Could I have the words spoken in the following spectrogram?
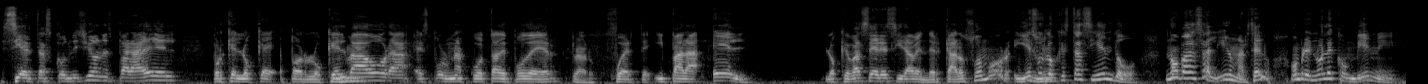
ciertas condiciones para él, porque lo que por lo que él va ahora es por una cuota de poder Claro. fuerte. Y para él, lo que va a hacer es ir a vender caro su amor. Y eso es lo que está haciendo. No va a salir, Marcelo. Hombre, no le conviene.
